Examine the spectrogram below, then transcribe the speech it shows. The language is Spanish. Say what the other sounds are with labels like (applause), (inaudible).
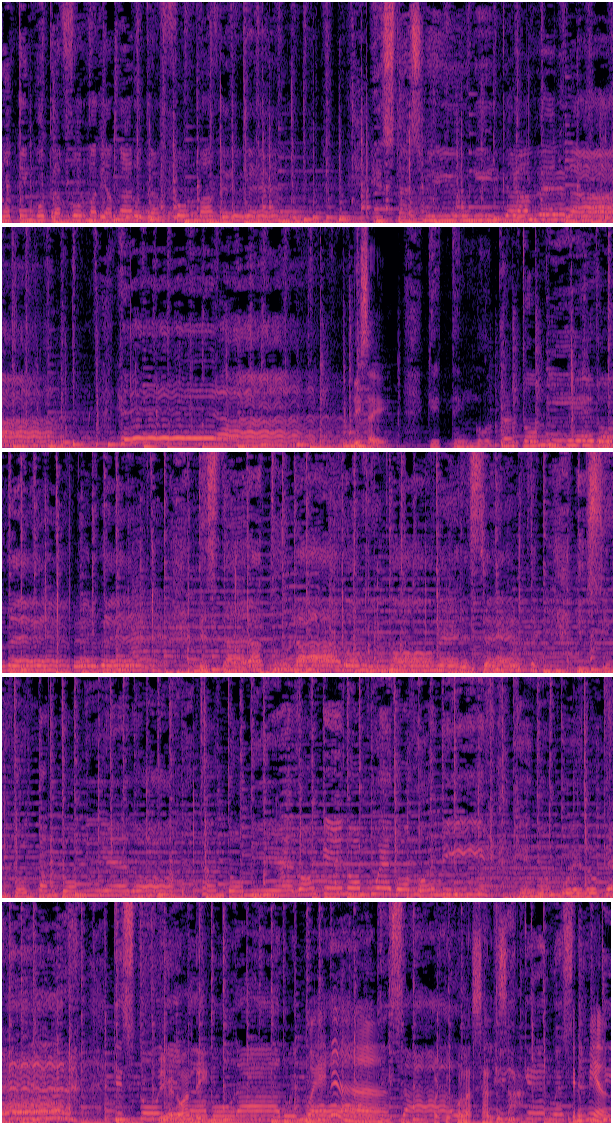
No tengo otra forma de amar, otra forma de ver. Esta es mi única verdad. Dímelo, Andy. hipnotizado. hoy estoy con la salsa. ¿Tienes miedo?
